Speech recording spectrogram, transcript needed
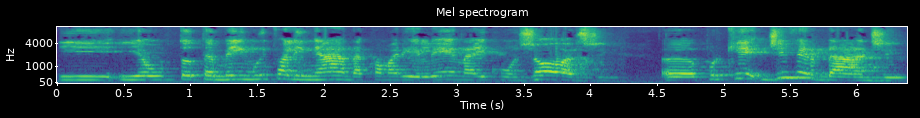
E, e eu estou também muito alinhada com a Maria Helena e com o Jorge, porque de verdade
